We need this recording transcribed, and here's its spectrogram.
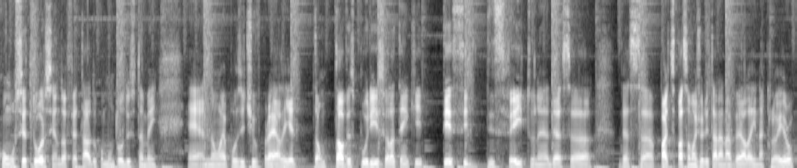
com o setor sendo afetado como um todo isso também é, não é positivo para ela e então talvez por isso ela tenha que ter se desfeito né, dessa, dessa participação majoritária na Vela e na Claro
